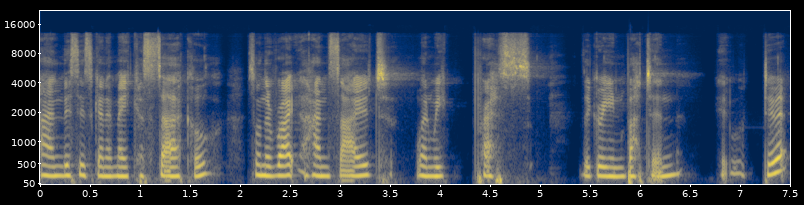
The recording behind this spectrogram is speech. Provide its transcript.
and this is going to make a circle. So on the right hand side, when we press the green button, it will do it.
